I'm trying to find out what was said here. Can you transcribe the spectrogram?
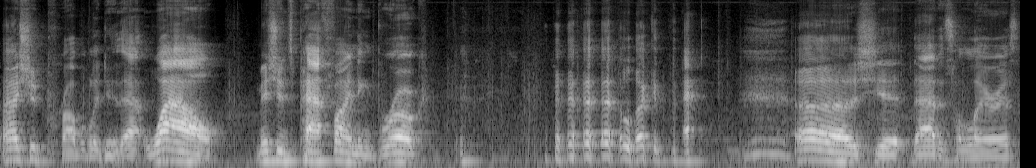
I should probably do that. Wow. Missions pathfinding broke. Look at that. Oh, shit. That is hilarious.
